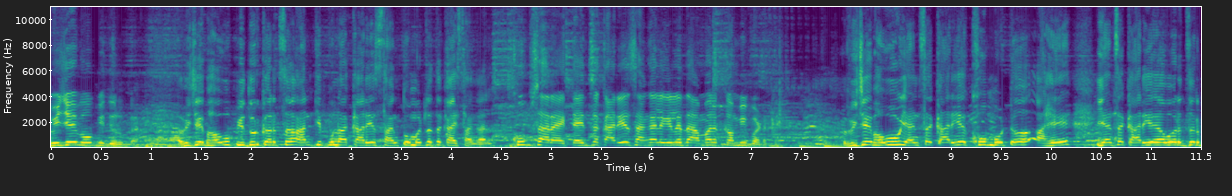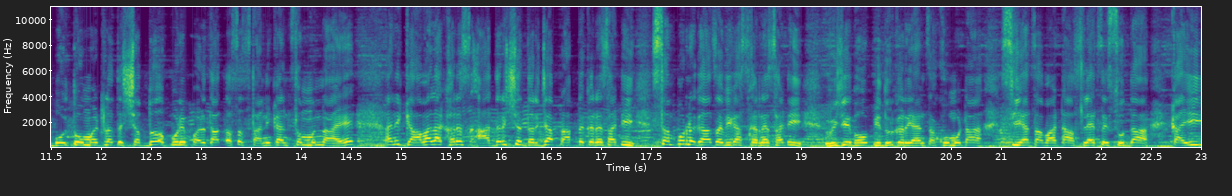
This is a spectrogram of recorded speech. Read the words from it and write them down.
विजय भाऊ पिदुरकर. विजय भाऊ पिदुरकरचं आणखी पुन्हा कार्य सांगतो म्हटलं तर काय सांगाल? खूप सारं आहे. त्यांचं कार्य सांगायला गेलं तर आम्हाला कमी पडते विजय भाऊ यांचं कार्य खूप मोठं आहे. यांचं कार्यावर जर बोलतो म्हटलं तर शब्द अपुरे पडतात असं स्थानिकांचं म्हणणं आहे. आणि गावाला खरंच आदर्श दर्जा प्राप्त करण्यासाठी संपूर्ण गावाचा विकास करण्यासाठी विजय भाऊ पिदुरकर यांचा खूप मोठा सिंहाचा वाटा असल्याचे सुद्धा काही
